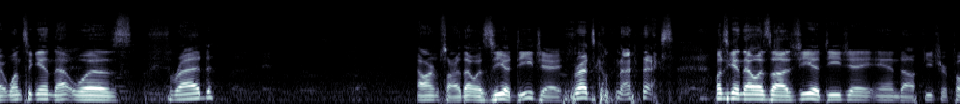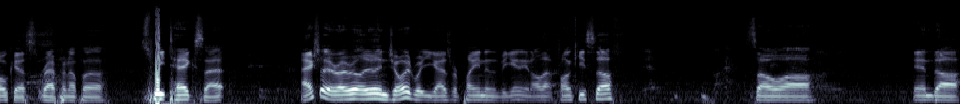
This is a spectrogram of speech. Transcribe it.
Right. Once again, that was Thread. Oh, I'm sorry. That was Xia DJ. Thread's going on next. Once again, that was uh, Xia DJ and uh, Future Focus wrapping up a sweet tag set. Actually, I really, really enjoyed what you guys were playing in the beginning, all that funky stuff. So, uh, and uh,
